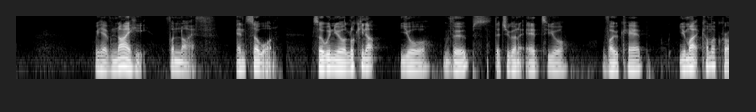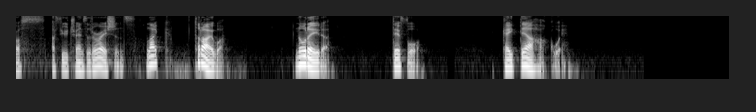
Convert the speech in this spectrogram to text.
We have naihi for knife, and so on. So when you're looking up your verbs that you're going to add to your vocab, you might come across a few transliterations, like taraiwa, no reira, therefore, kei te aha koe.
